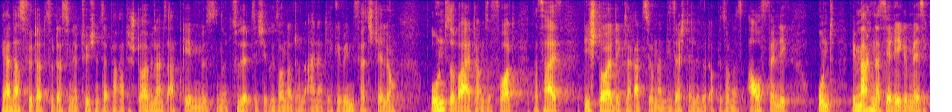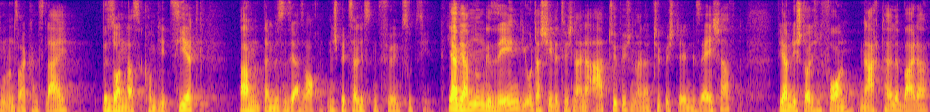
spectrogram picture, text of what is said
ja, das führt dazu, dass Sie natürlich eine separate Steuerbilanz abgeben müssen, eine zusätzliche gesonderte und einheitliche Gewinnfeststellung und so weiter und so fort. Das heißt, die Steuerdeklaration an dieser Stelle wird auch besonders aufwendig und wir machen das ja regelmäßig in unserer Kanzlei, besonders kompliziert. Ähm, da müssen Sie also auch einen Spezialisten für hinzuziehen. Ja, wir haben nun gesehen die Unterschiede zwischen einer atypischen und einer typisch stillen Gesellschaft. Wir haben die steuerlichen Vor- und Nachteile beider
